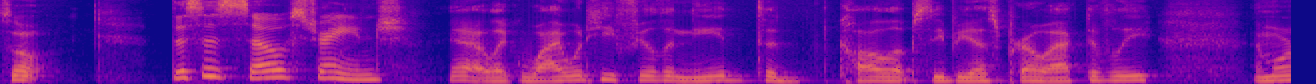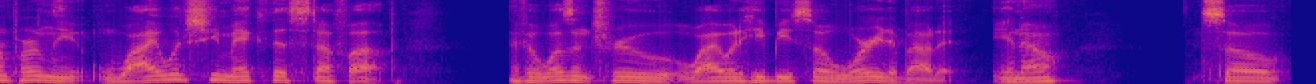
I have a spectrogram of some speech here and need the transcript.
So, This is so strange. yeah, like why would he feel the need to call up CPS proactively? And more importantly, why would she make this stuff up? If it wasn't true, why would he be so worried about it, you know? So,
